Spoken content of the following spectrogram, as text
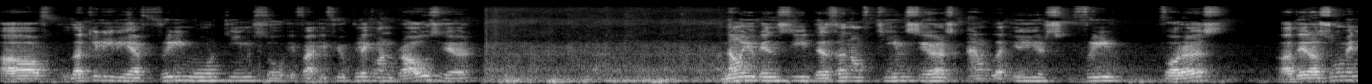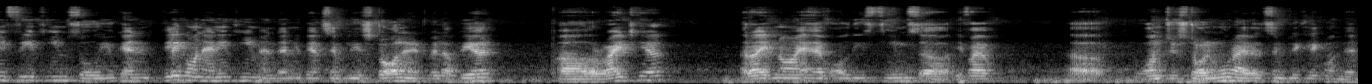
Uh, luckily we have three more themes. So if I if you click on browse here now you can see dozen of themes here and luckily it's free for us uh, there are so many free themes so you can click on any theme and then you can simply install and it will appear uh, right here. Right now I have all these themes uh, if I uh, want to install more I will simply click on that.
